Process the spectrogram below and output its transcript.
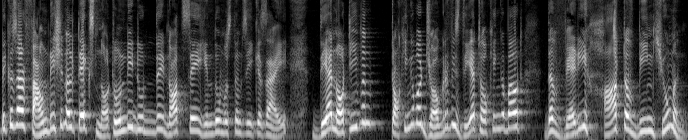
because our foundational texts not only do they not say Hindu, Muslim, Sikh, Isai, they are not even talking about geographies, they are talking about the very heart of being human.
